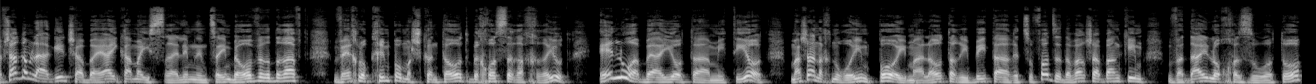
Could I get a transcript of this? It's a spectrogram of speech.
אפשר גם להגיד שהבעיה היא כמה ישראלים נמצאים באוברדרפט ואיך לוקחים פה משכנתאות בחוסר אחריות. אלו הבעיות האמיתיות. מה שאנחנו רואים פה עם העלאות הריבית הרצופות זה דבר שהבנקים ודאי לא חזו אותו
